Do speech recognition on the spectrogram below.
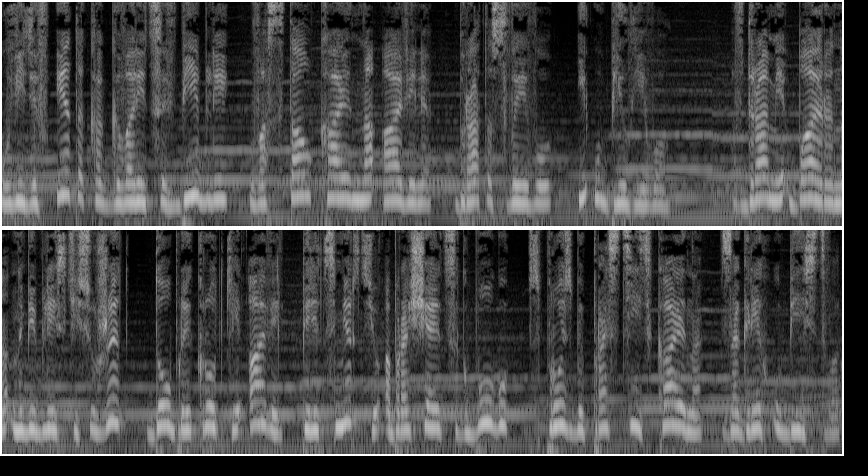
Увидев это, как говорится в Библии, восстал Каин на Авеля, брата своего, и убил его. В драме Байрона на библейский сюжет добрый кроткий Авель перед смертью обращается к Богу с просьбой простить Каина за грех убийства.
